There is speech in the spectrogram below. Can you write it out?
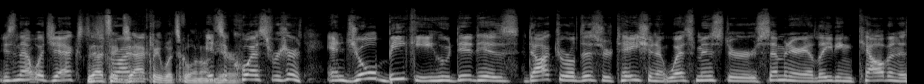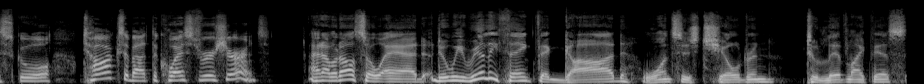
Isn't that what Jack's describing? That's exactly what's going on it's here. a quest for assurance. And Joel Beeke, who did his doctoral dissertation at Westminster Seminary, a leading Calvinist school, talks about the quest for assurance. And I would also add, do we really think that God wants his children to live like this?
